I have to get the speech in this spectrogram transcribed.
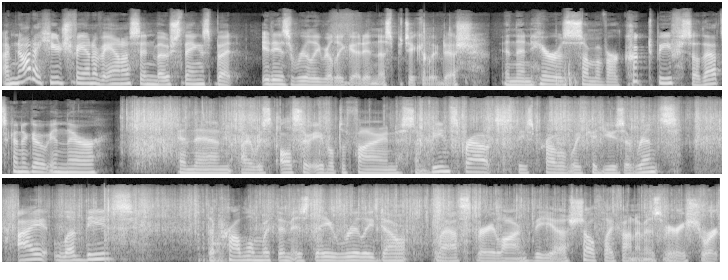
I'm not a huge fan of anise in most things, but it is really, really good in this particular dish. And then here is some of our cooked beef, so that's going to go in there. And then I was also able to find some bean sprouts. These probably could use a rinse. I love these. The problem with them is they really don't last very long. The uh, shelf life on them is very short.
